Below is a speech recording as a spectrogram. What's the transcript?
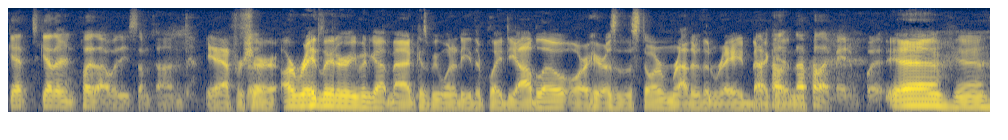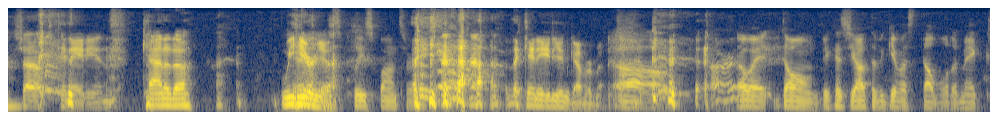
get together and play that with you sometime. yeah, for so- sure. Our raid leader even got mad because we wanted to either play Diablo or Heroes of the Storm rather than raid That, back in. that probably made him quit. Yeah, yeah. Shout out to Canadians. Canada, we hear you. Yes, please sponsor. us. the Canadian government. Um, all right. oh wait, don't because you have to give us double to make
